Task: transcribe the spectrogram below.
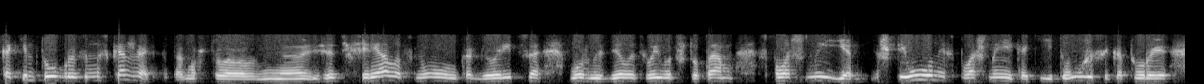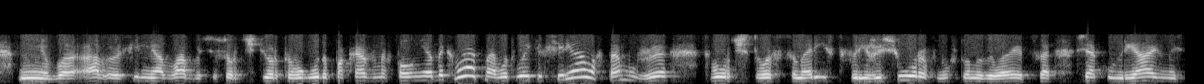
каким-то образом искажать, потому что из этих сериалов, ну, как говорится, можно сделать вывод, что там сплошные шпионы, сплошные какие-то ужасы, которые в фильме в августе 44 года показаны вполне адекватно, а вот в этих сериалах там уже творчество сценаристов режиссеров, ну, что называется, всякую реальность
